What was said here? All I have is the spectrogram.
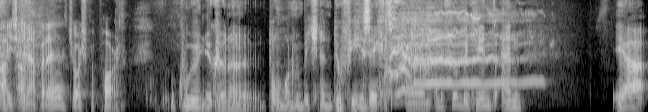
Hij is knapper, hè? George Papard. Ik weet niet, ik vind eh, toch maar een beetje een doefie gezicht. Ehm, en de film begint en ja,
